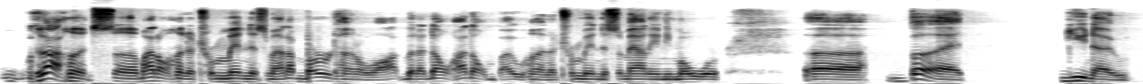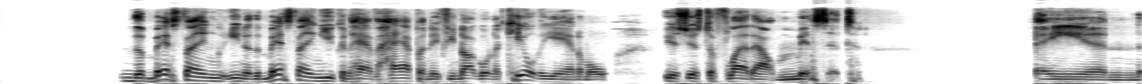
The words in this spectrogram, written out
because I hunt some. I don't hunt a tremendous amount. I bird hunt a lot, but I don't. I don't bow hunt a tremendous amount anymore. Uh, but you know, the best thing you know, the best thing you can have happen if you're not going to kill the animal is just to flat out miss it. And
